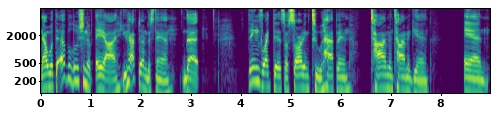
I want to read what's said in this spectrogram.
Now, with the evolution of AI, you have to understand that things like this are starting to happen time and time again. And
